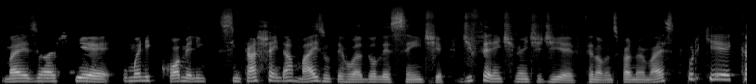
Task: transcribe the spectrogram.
mas eu acho que o manicômio ele se encaixa ainda mais no terror adolescente, diferentemente de fenômenos paranormais, porque, cara,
